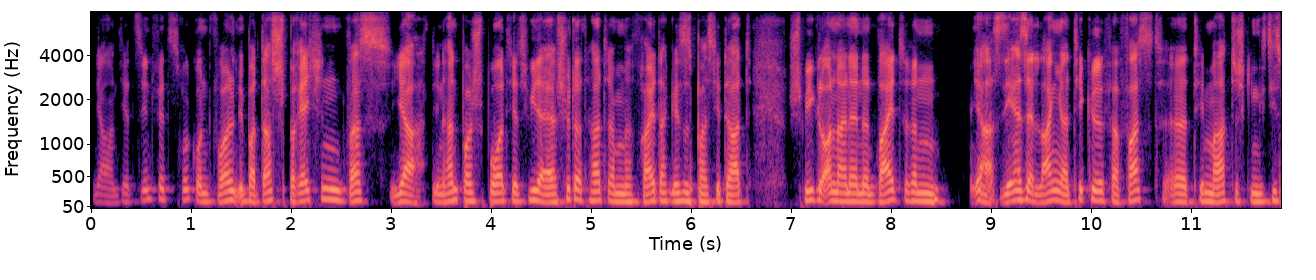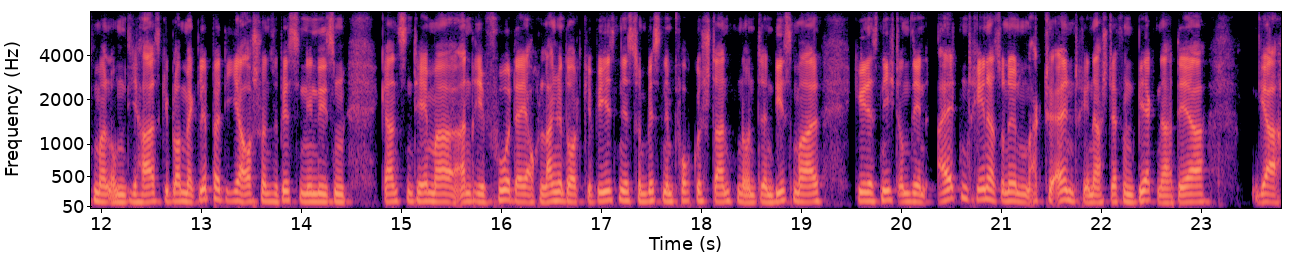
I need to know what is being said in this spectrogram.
Ja, und jetzt sind wir zurück und wollen über das sprechen, was ja den Handballsport jetzt wieder erschüttert hat. Am Freitag ist es passiert, da hat Spiegel Online einen weiteren ja, sehr, sehr langen Artikel verfasst. Äh, thematisch ging es diesmal um die HSG Blomberg-Lippe, die ja auch schon so ein bisschen in diesem ganzen Thema André Fuhr, der ja auch lange dort gewesen ist, so ein bisschen im Fokus standen. Und in diesmal geht es nicht um den alten Trainer, sondern um den aktuellen Trainer, Steffen Birkner, der ja,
